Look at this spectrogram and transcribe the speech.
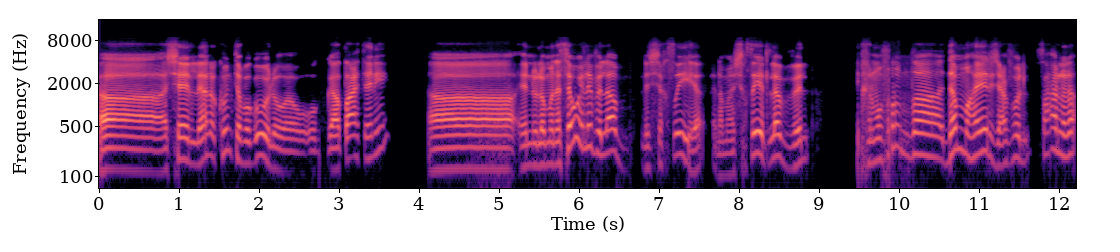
آه الشيء اللي أنا كنت بقوله وقاطعتني آه إنه لما أسوي level up للشخصية لما الشخصيه تلفل أخي المفروض دمها يرجع full صح ولا لأ؟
